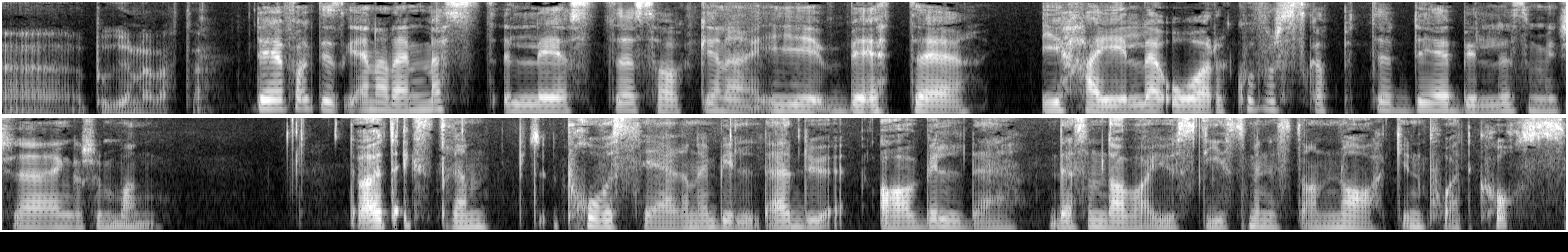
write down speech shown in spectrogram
uh, pga. dette. Det er faktisk en av de mest leste sakene i BT i hele år. Hvorfor skapte det bildet så mye engasjement? Det var et ekstremt provoserende bilde. Du avbilder det som da var justisministeren naken på et kors.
